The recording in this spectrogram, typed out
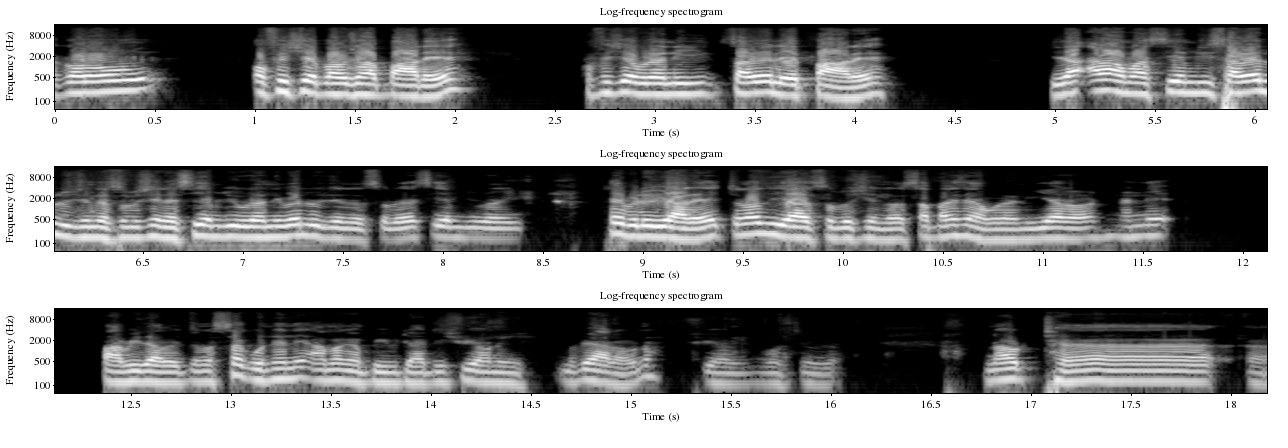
အကောင်လုံး official voucher ပါတယ် official warranty စာရွက်လည်းပါတယ်ဒီကအဲ့ဒါမှ CMG စာရွက်လိုချင်တယ်ဆိုလို့ရှိရင် CMG warranty ပဲလိုချင်တယ်ဆိုတော့ CMG warranty ထည့်ပေးလို့ရတယ်ကျွန်တော်ဒီကဆိုလို့ရှိရင်တော့စပ်ပိုင်းဆိုင် warranty ကတော့2နှစ်ပါပြီးသားပဲကျွန်တော်ဆက်ကို2နှစ်အာမခံပေးပြီးသားဒီရွှေအောင်နေမပြတော့ဘူးနော်ရွှေအောင်မဆိုတော့နောက်ထပ်အဲ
